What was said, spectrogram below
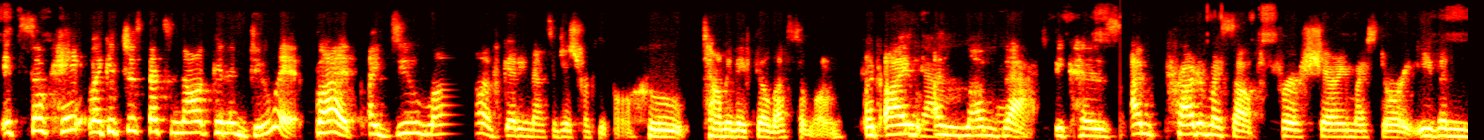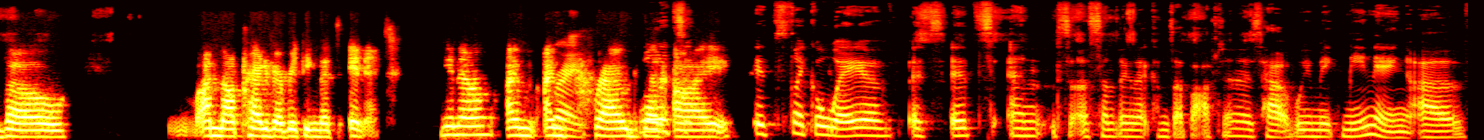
it's okay. Like it just that's not gonna do it. But I do love getting messages from people who tell me they feel less alone. Like I yeah. I love that because I'm proud of myself for sharing my story, even though I'm not proud of everything that's in it. You know, I'm I'm right. proud well, that it's, I. It's like a way of it's it's and something that comes up often is how we make meaning of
